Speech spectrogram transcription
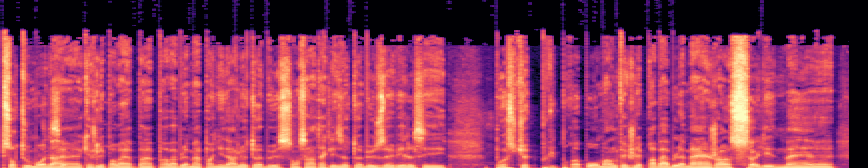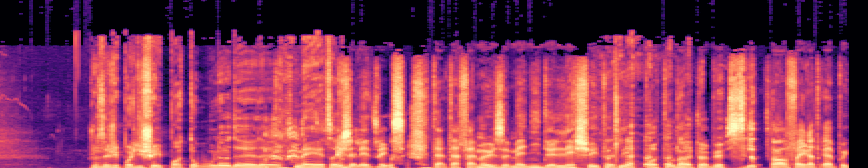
Puis surtout moi, que je l'ai probablement pogné dans l'autobus. On s'entend que les autobus de ville, c'est pas ce qu'il y a de plus propre au monde. Fait que je l'ai probablement, genre, solidement. Euh, je veux dire, j'ai pas liché les poteaux, là, de, mais tu sais. J'allais dire, ta, ta, fameuse manie de lécher tous les poteaux dans l'autobus pour en faire attraper.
